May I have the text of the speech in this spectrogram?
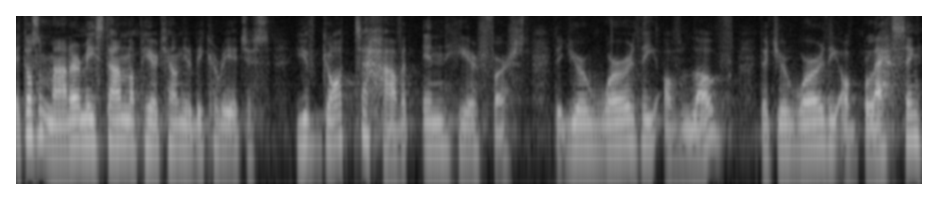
it doesn't matter me standing up here telling you to be courageous. You've got to have it in here first that you're worthy of love, that you're worthy of blessing,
